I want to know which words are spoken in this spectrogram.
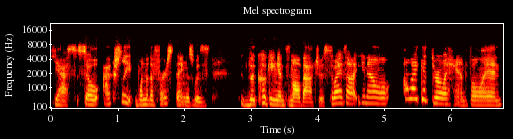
Yes. So actually, one of the first things was the cooking in small batches. So I thought, you know, oh, I could throw a handful in.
